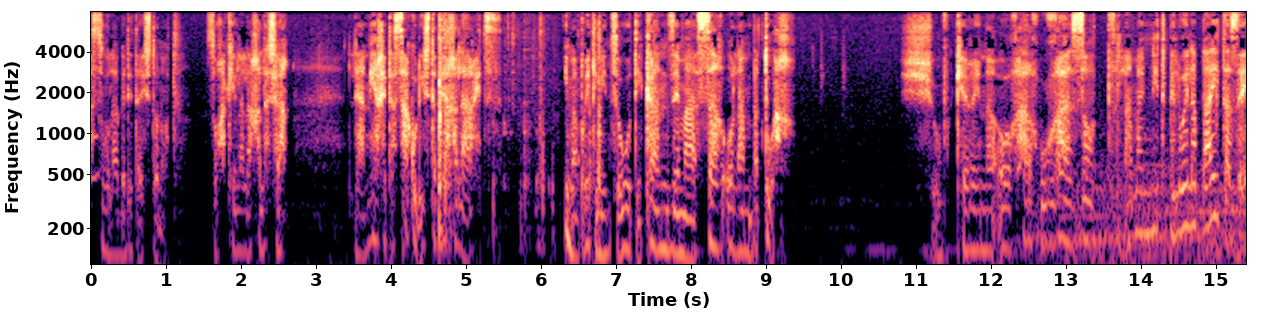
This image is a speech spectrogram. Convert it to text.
אסור לאבד את העשתונות. זו רק יללה חלשה. להניח את השק ולהשתטח על הארץ. אם הבריטים ימצאו אותי כאן, זה מאסר עולם בטוח. שוב קרן האור הארורה הזאת, למה הם נטפלו אל הבית הזה?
